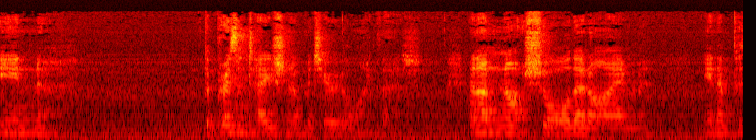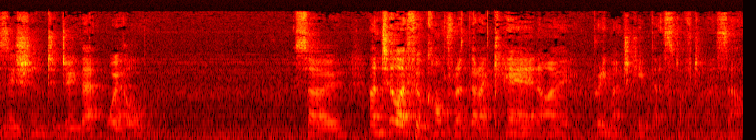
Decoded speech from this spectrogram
in the presentation of material like that. And I'm not sure that I'm in a position to do that well. So until I feel confident that I can, I pretty much keep that stuff to myself.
